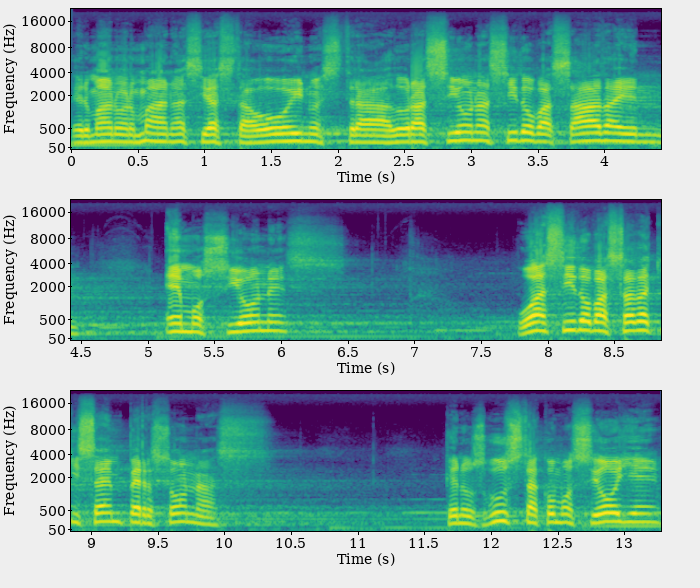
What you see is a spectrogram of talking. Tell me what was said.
Hermano, hermana, si hasta hoy nuestra adoración ha sido basada en emociones o ha sido basada quizá en personas que nos gusta cómo se oye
